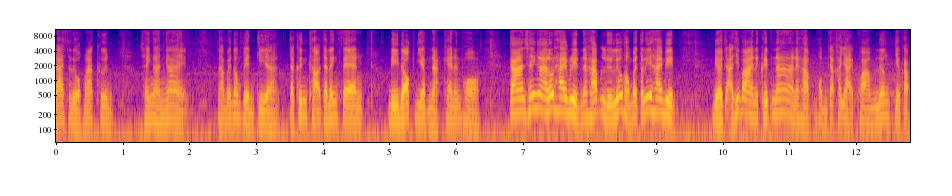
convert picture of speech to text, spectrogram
ได้สะดวกมากขึ้น ใช้งานง่ายนะไม่ต้องเปลี่ยนเกียร์จะขึ้นเขาจะเร่งแซงดีด็อกเหยียบหนักแค่นั้นพอ การใช้งานรถไฮบริดนะครับหรือเรื่องของแบตเตอรี่ไฮบริดเดี๋ยวจะอธิบายในคลิปหน้านะครับผมจะขยายความเรื่องเกี่ยวกับ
